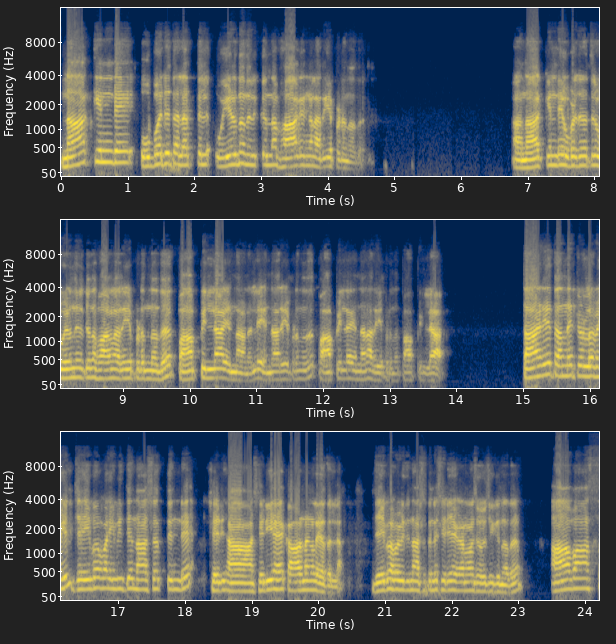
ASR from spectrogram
നാക്കിന്റെ ഉപരിതലത്തിൽ ഉയർന്നു നിൽക്കുന്ന ഭാഗങ്ങൾ അറിയപ്പെടുന്നത്. നാക്കിന്റെ ഉപരിതലത്തിൽ ഉയർന്നു നിൽക്കുന്ന ഭാഗങ്ങൾ അറിയപ്പെടുന്നത് പാപ്പില്ല എന്നാണ് അല്ലെ? എന്താ അറിയപ്പെടുന്നത്? പാപ്പില്ല എന്നാണ് അറിയപ്പെടുന്നത്. പാപ്പില്ല. താഴെ തന്നിട്ടുള്ളവയിൽ ജൈവ വൈവിധ്യ നാശത്തിന്റെ ശരി ശരിയായ കാരണങ്ങൾ ഏതല്ല? ജൈവ വൈവിധ്യ നാശത്തിന്റെ ശരിയായ കാരണങ്ങൾ ചോദിച്ചിരിക്കുന്നത്. ആവാസ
